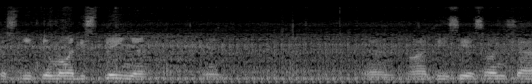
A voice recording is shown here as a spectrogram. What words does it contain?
Tapos dito yung mga display niya. Ayan. Ayan. Mga DCS on siya.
